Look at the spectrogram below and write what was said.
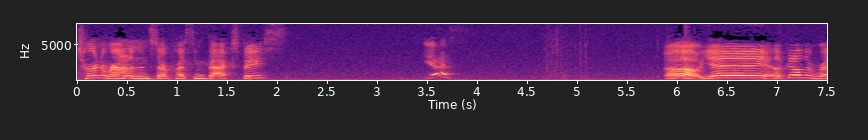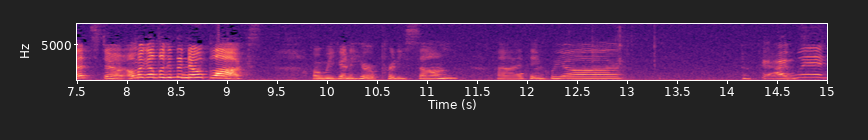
turn around and then start pressing backspace. yes. Oh, yay! Look at all the redstone. Oh my god, look at the note blocks! Are we gonna hear a pretty song? I think we are. Okay, I win.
